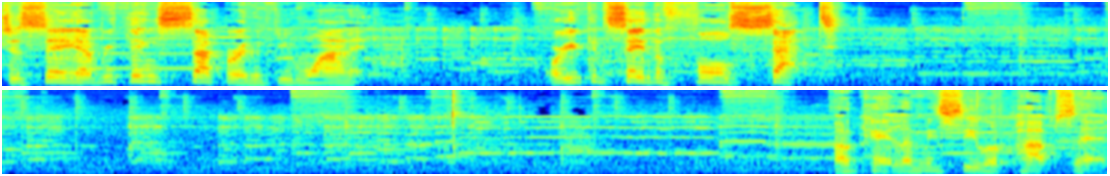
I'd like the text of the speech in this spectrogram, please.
just say everything's separate if you want it. Or you could say the full set. Okay, let me see what pops in.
